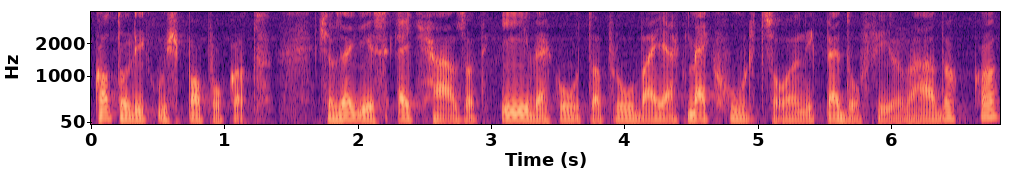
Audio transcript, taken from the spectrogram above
katolikus papokat és az egész egyházat évek óta próbálják meghurcolni pedofil vádakkal,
